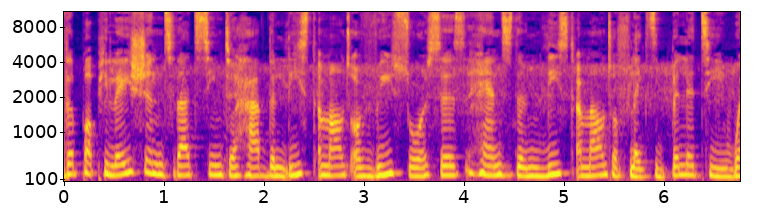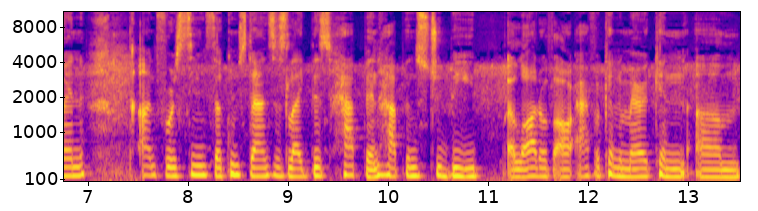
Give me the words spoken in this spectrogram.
the populations that seem to have the least amount of resources, hence the least amount of flexibility when unforeseen circumstances like this happen, happens to be a lot of our African American um,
